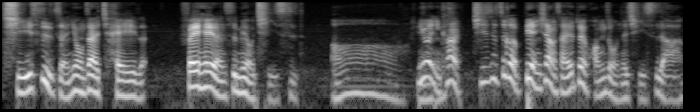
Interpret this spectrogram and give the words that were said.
歧视只能用在黑人，非黑人是没有歧视的哦。因为你看，其实这个变相才是对黄种人的歧视啊。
